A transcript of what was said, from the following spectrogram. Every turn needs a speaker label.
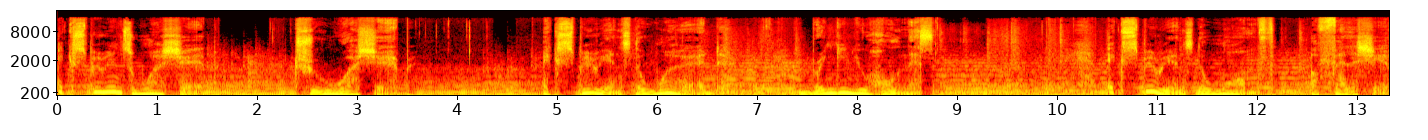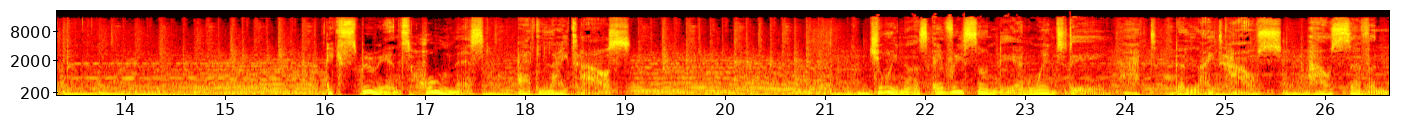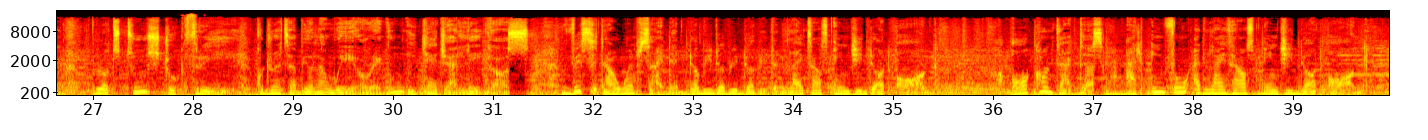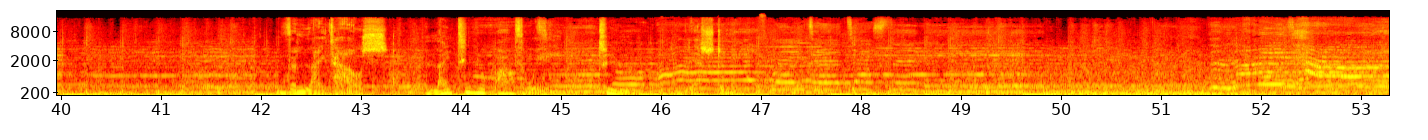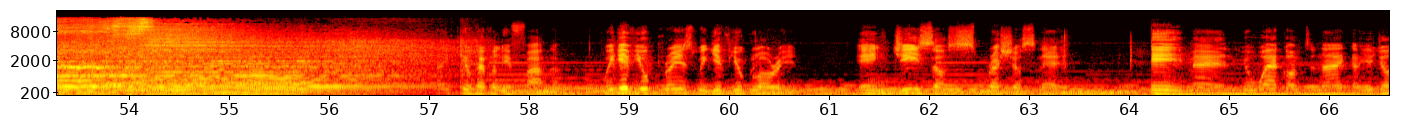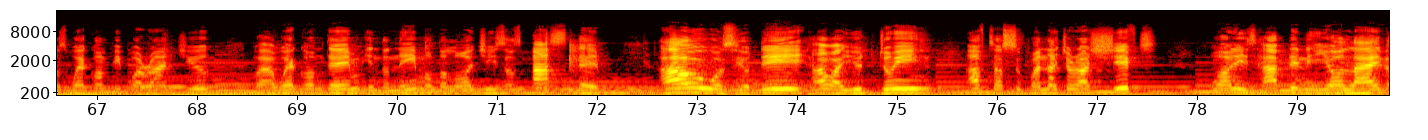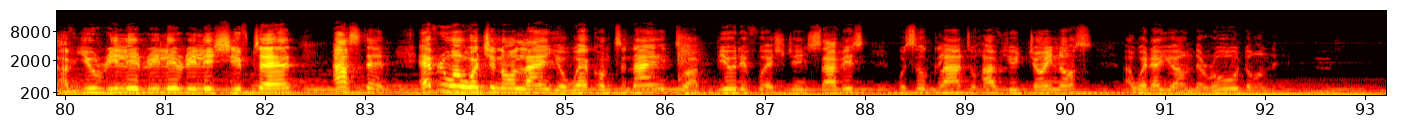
Speaker 1: Experience worship, true worship. Experience the Word, bringing you wholeness. Experience the warmth of fellowship. Experience wholeness at Lighthouse. Join us every Sunday and Wednesday at the Lighthouse, House 7, Plot 2 Stroke 3, Kudirat Abiola Way, Oregun, Ikeja, Lagos. Visit our website at www.lighthouseng.org or contact us at info at lighthouseng.org. The Lighthouse, lighting your pathway to destiny.
Speaker 2: Give you praise, we give you glory. In Jesus' precious name. Amen. You're welcome tonight. Can you just welcome people around you? Well, welcome them in the name of the Lord Jesus. Ask them, How was your day? How are you doing after supernatural shift? What is happening in your life? Have you really, really, really shifted? Ask them. Everyone watching online, you're welcome tonight to our beautiful exchange service. We're so glad to have you join us, uh, whether you're on the road on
